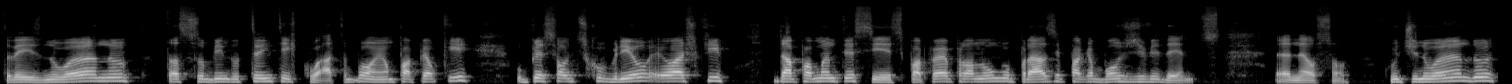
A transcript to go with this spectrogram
3 no ano, está subindo 34. Bom, é um papel que o pessoal descobriu, eu acho que dá para manter sim. Esse papel é para longo prazo e paga bons dividendos, é, Nelson. Continuando,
